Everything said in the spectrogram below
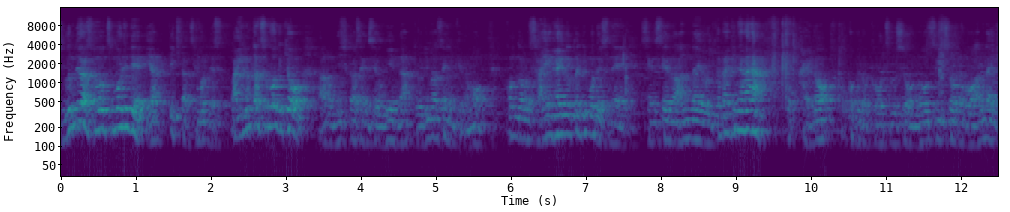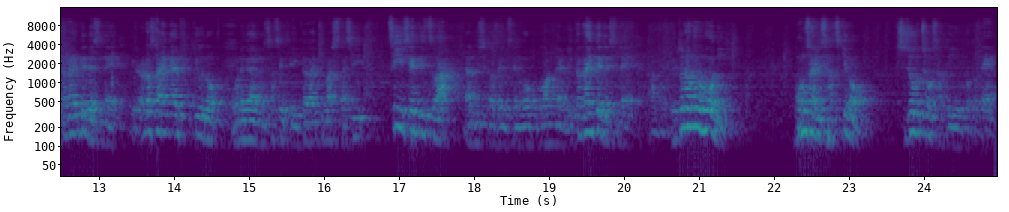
自分ではそのつもりでやってきたつもりです、まあ、いろんな都合で今日あの西川先生お見えになっておりませんけども今度の采配の時もですね先生の案内をいただきながら国会の国土交通省農水省の方案内いただいてですねいろいろ災害復旧のお願いもさせていただきましたしつい先日は西川先生のご案内をいただいてですねあのベトナムの方に盆栽さつきの市場調査ということで、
